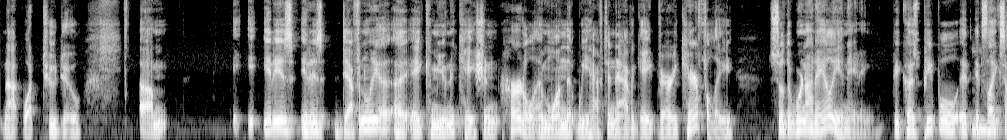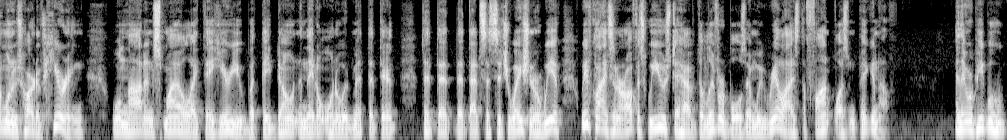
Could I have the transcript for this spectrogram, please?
not what to do. Um, it is it is definitely a, a, communication hurdle and one that we have to navigate very carefully so that we're not alienating because people it, mm-hmm. it's like someone who's hard of hearing will nod and smile like they hear you but they don't and they don't want to admit that they're that, that, that that's a situation. Or we have we have clients in our office. We used to have deliverables and we realized the font wasn't big enough. And there were people who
